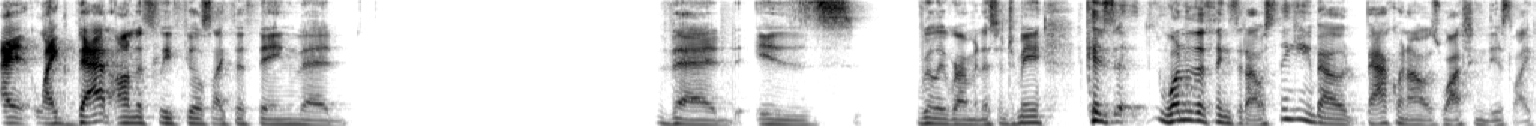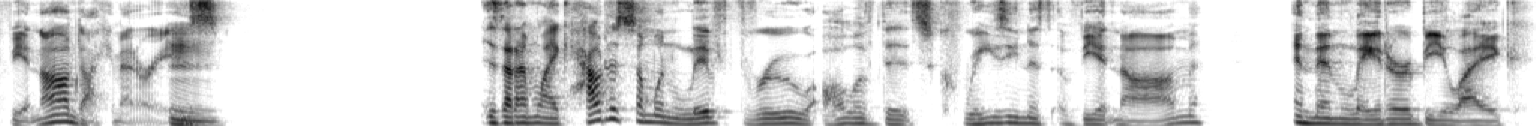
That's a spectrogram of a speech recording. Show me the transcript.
I like that honestly feels like the thing that that is really reminiscent to me because one of the things that I was thinking about back when I was watching these like Vietnam documentaries Mm. is that I'm like, how does someone live through all of this craziness of Vietnam and then later be like,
